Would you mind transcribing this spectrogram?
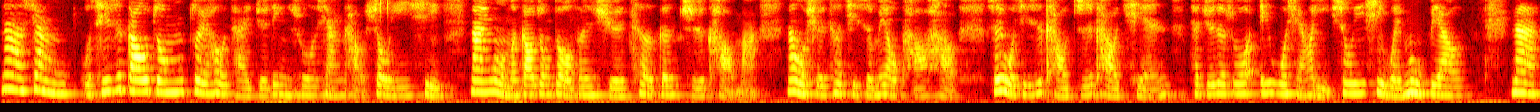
那像我其实高中最后才决定说想考兽医系。那因为我们高中都有分学测跟职考嘛。那我学测其实没有考好，所以我其实考职考前才觉得说，诶，我想要以兽医系为目标。那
